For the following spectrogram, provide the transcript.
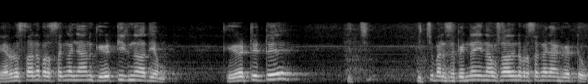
പേരുടെ ഉസ്താദിന്റെ പ്രസംഗം ഞാൻ കേട്ടിരുന്നു ആദ്യം. കേട്ടിട്ട് ഇച്ച് ഇച്ച് മനസ്സിലായി പിന്നെ ഈ നൗഷാദിന്റെ പ്രസംഗം ഞാൻ കേട്ടു.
